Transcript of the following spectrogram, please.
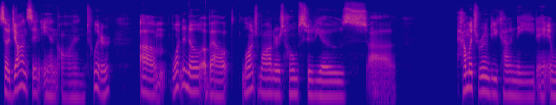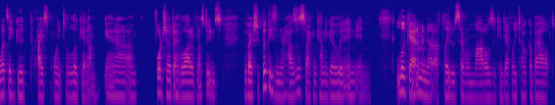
so john sent in on twitter um, wanting to know about launch monitors home studios uh, how much room do you kind of need and, what's a good price point to look at them and uh, i'm fortunate to have a lot of my students who've actually put these in their houses so i can kind of go and, and, and look at them and uh, i've played with several models and can definitely talk about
